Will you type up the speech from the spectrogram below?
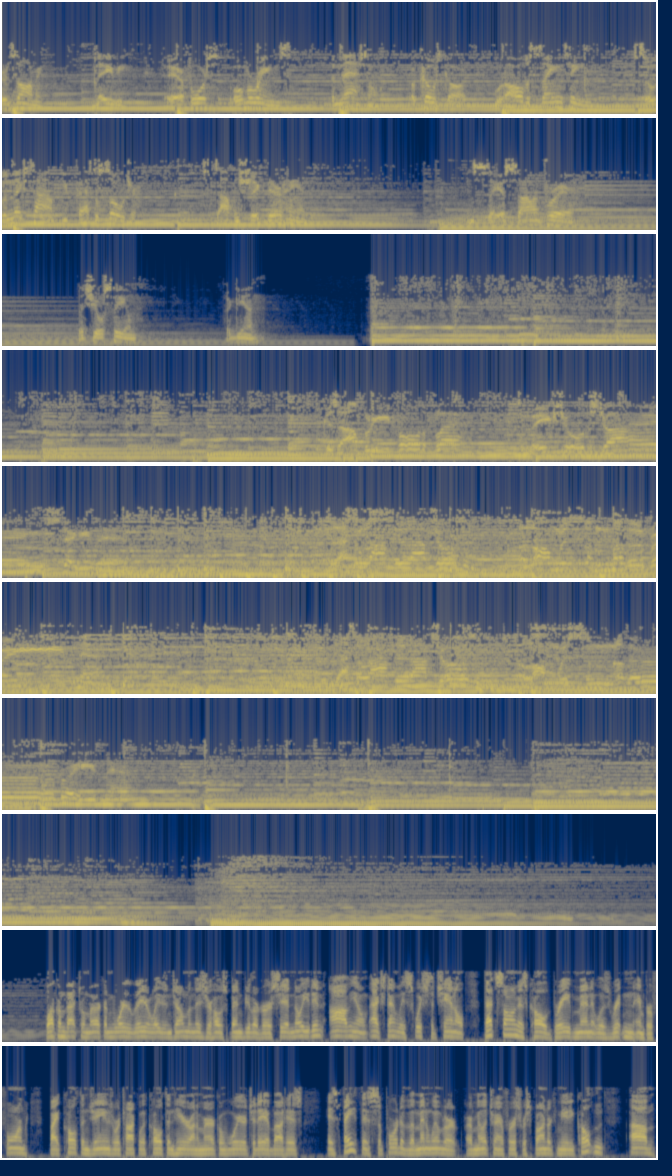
it's Army, Navy, Air Force, or Marines, the National or Coast Guard, we're all the same team. So the next time you pass a soldier, stop and shake their hand and say a silent prayer that you'll see them again. For the flag to make sure the stripes stay red. That's the life that I've chosen, along with some other brave men. That's the life that I've chosen, along with some other Welcome back to American Warrior Radio, ladies and gentlemen. This is your host Ben Bueller Garcia. No, you didn't, uh, you know, accidentally switch the channel. That song is called "Brave Men." It was written and performed by Colton James. We're talking with Colton here on American Warrior today about his his faith, his support of the men and women of our, our military and first responder community. Colton, um,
